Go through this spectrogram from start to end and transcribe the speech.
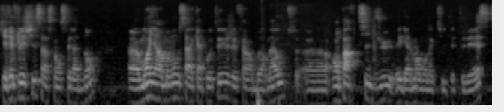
qui réfléchissent à se lancer là-dedans. Euh, moi, il y a un moment où ça a capoté, j'ai fait un burn-out, en partie dû également à mon activité de TDS,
